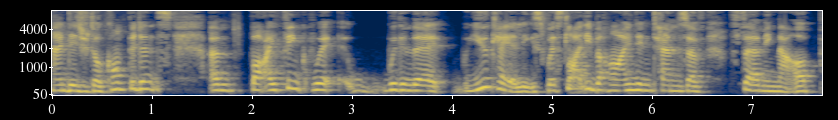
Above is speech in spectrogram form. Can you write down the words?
and digital confidence. Um, but I think we're within the UK at least, we're slightly behind in terms of firming that up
